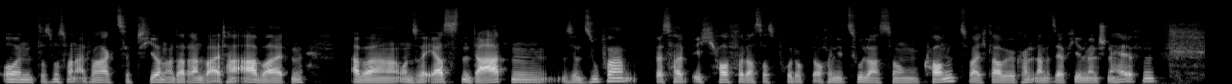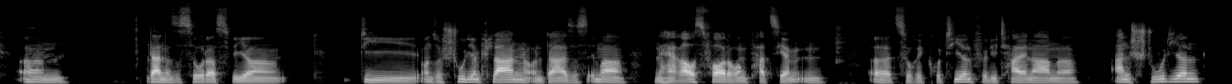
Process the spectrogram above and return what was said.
und das muss man einfach akzeptieren und daran weiterarbeiten. Aber unsere ersten Daten sind super, weshalb ich hoffe, dass das Produkt auch in die Zulassung kommt, weil ich glaube, wir könnten damit sehr vielen Menschen helfen. Ähm, dann ist es so, dass wir die unsere Studien planen und da ist es immer eine Herausforderung, Patienten äh, zu rekrutieren für die Teilnahme an Studien.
